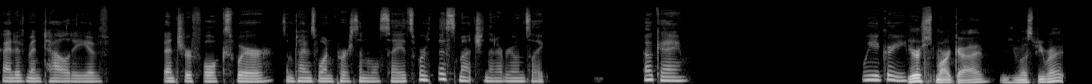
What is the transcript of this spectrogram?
kind of mentality of venture folks where sometimes one person will say it's worth this much, and then everyone's like, okay, we agree. You're a smart guy. You must be right.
